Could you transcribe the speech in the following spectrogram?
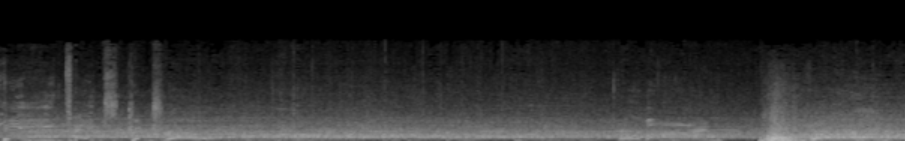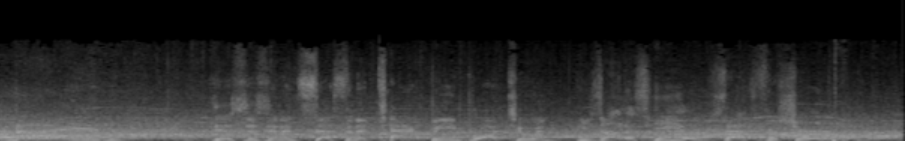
He takes control. Go behind. Nine. This is an incessant attack being brought to him. He's on his heels, that's for sure.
